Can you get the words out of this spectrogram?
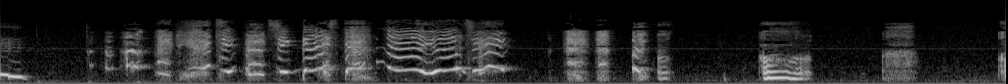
い。ユージしっかりしてねえユージ。あああ。お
